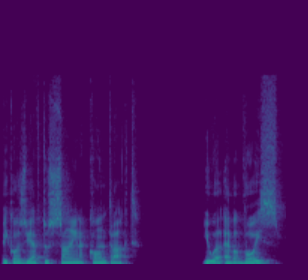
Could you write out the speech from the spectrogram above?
because you have to sign a contract you will have a voice,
